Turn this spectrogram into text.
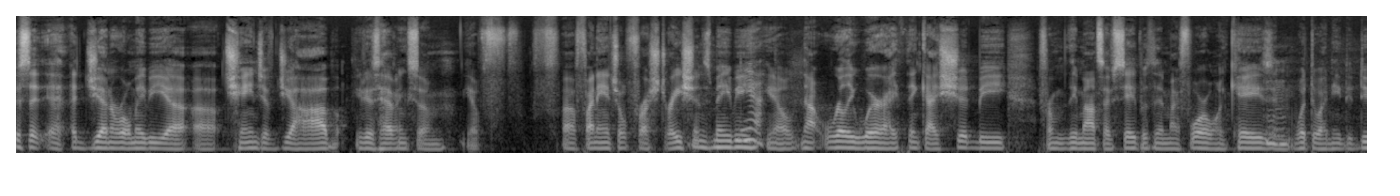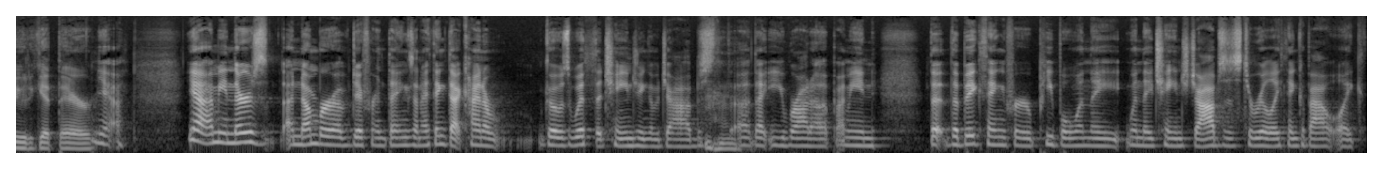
just a, a general maybe a, a change of job. You're just having some you know f- uh, financial frustrations, maybe. Yeah. You know, not really where I think I should be from the amounts I've saved within my 401ks and what do I need to do to get there. Yeah. Yeah. I mean, there's a number of different things. And I think that kind of goes with the changing of jobs uh, that you brought up. I mean, the, the big thing for people when they when they change jobs is to really think about like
